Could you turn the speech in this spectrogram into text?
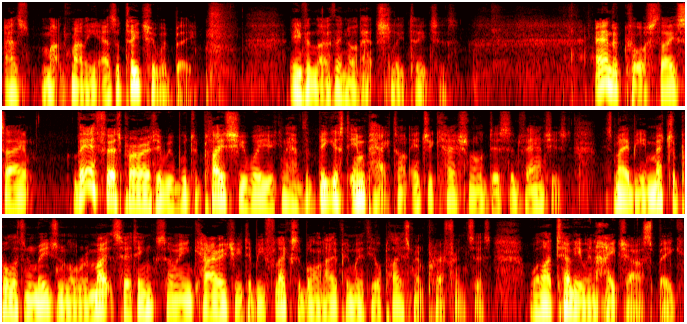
as much money as a teacher would be, even though they're not actually teachers. And of course, they say their first priority would be to place you where you can have the biggest impact on educational disadvantaged. This may be metropolitan, regional, or remote settings, so we encourage you to be flexible and open with your placement preferences. Well, I tell you in HR speak,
